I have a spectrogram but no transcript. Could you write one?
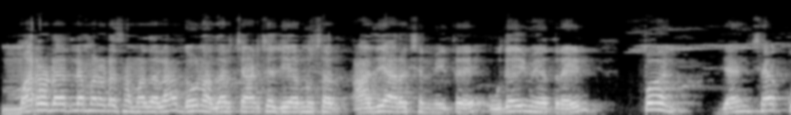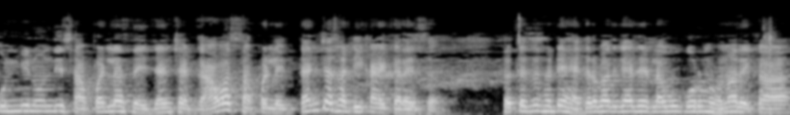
मराठवाड्यातल्या मराठा समाजाला दोन हजार चारच्या जी आजही आरक्षण मिळतंय उद्याही मिळत राहील. पण ज्यांच्या कुणबी नोंदी सापडल्याच नाही ज्यांच्या गावात सापडले त्यांच्यासाठी काय करायचं? तर त्याच्यासाठी हैदराबाद गॅजेट लागू करून होणार आहे का?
